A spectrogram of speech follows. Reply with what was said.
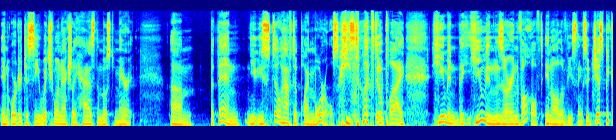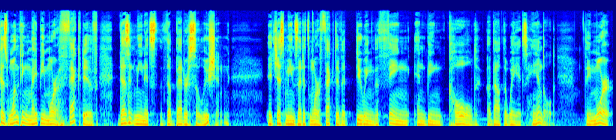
in order to see which one actually has the most merit. Um, but then you, you still have to apply morals. You still have to apply human, the humans are involved in all of these things. So just because one thing might be more effective doesn't mean it's the better solution. It just means that it's more effective at doing the thing and being cold about the way it's handled. The more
